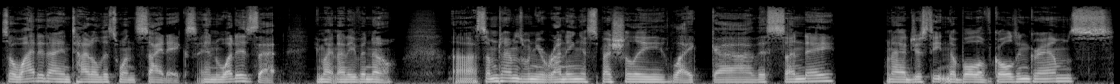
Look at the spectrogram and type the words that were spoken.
so why did I entitle this one Side Aches? And what is that? You might not even know. Uh, sometimes when you're running, especially like uh, this Sunday, when I had just eaten a bowl of Golden Grahams,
